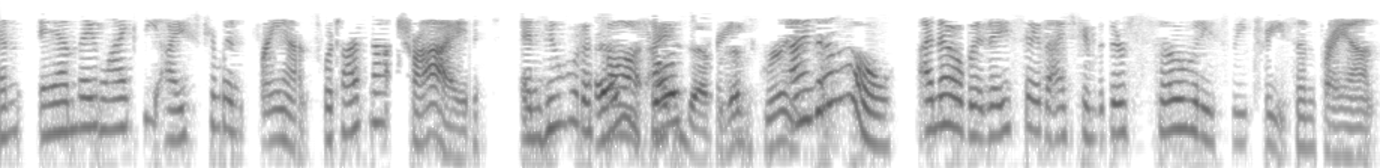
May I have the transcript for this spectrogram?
and and they like the ice cream in France, which I've not tried. And who would have thought? I haven't tried ice that, but that's great. I know, I know, but they say the ice cream, but there's so many sweet treats in France.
